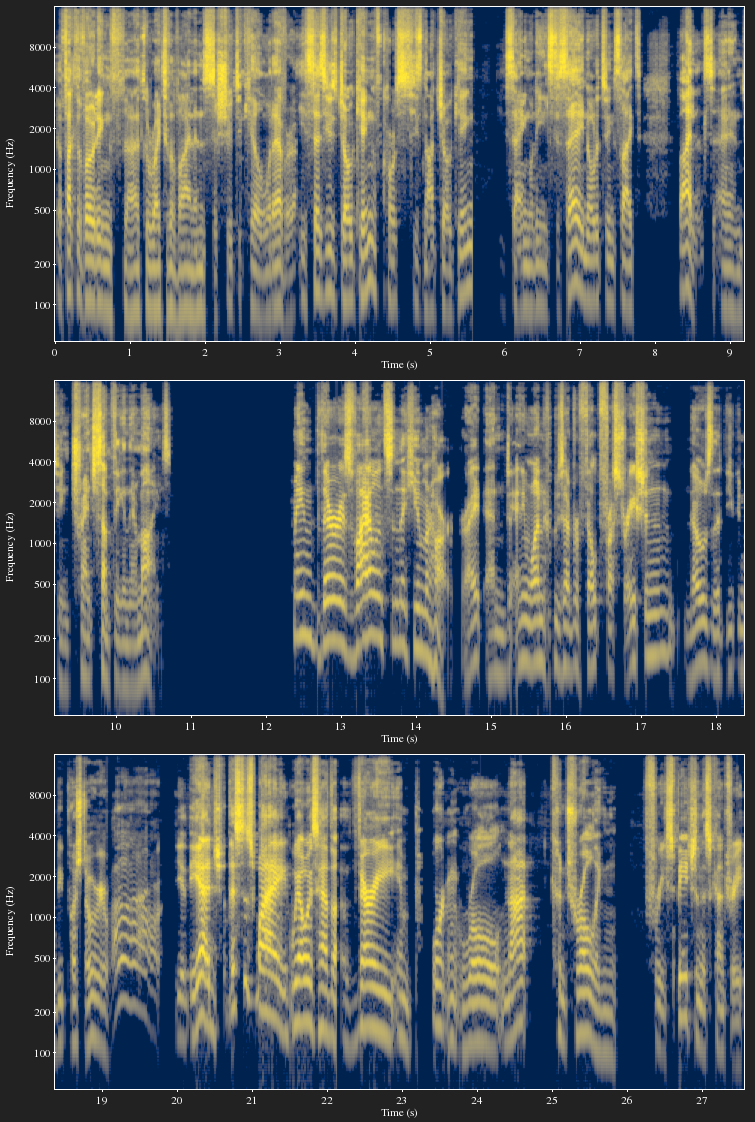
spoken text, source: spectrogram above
The fact the voting uh, the right to the violence, shoot to kill, whatever. He says he's joking. Of course, he's not joking. He's saying what he needs to say in order to incite violence and to entrench something in their minds. I mean, there is violence in the human heart, right? And anyone who's ever felt frustration knows that you can be pushed over the edge. This is why we always have a very important role, not controlling free speech in this country,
